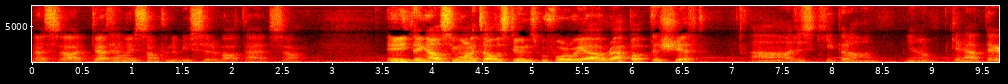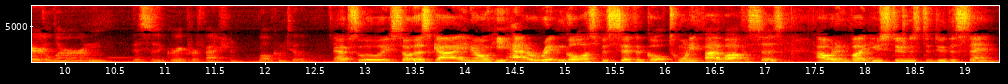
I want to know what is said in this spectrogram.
that's uh, definitely something to be said about that. So, anything else you want to tell the students before we uh, wrap up this shift? Uh, just keep it on. You know, get out there, learn. This is a great profession. Welcome to it. Absolutely. So this guy, you know, he had a written goal, a specific goal, 25 offices. I would invite you students to do the same.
